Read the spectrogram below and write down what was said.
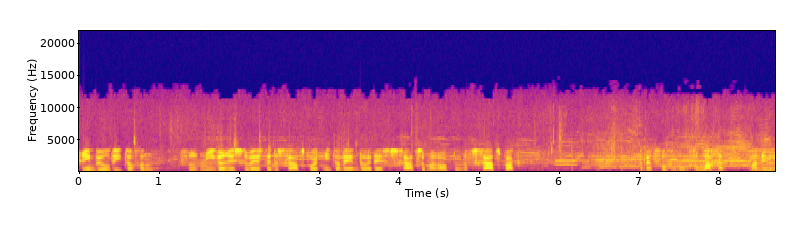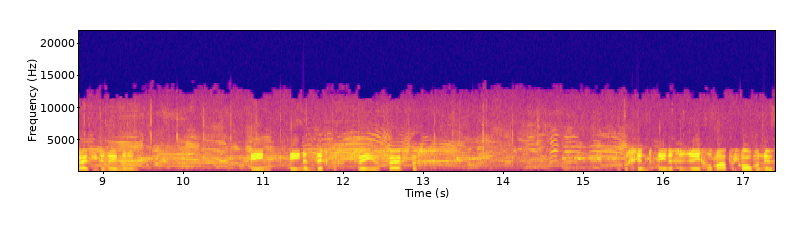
Greenbull die toch een vernieuwer is geweest in de schaatsport. Niet alleen door deze schaatsen, maar ook door het schaatspak. Er werd vroeger om gelachen, maar nu rijdt iedereen erin. 1.31.52. Er begint enige regelmaat te komen nu.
